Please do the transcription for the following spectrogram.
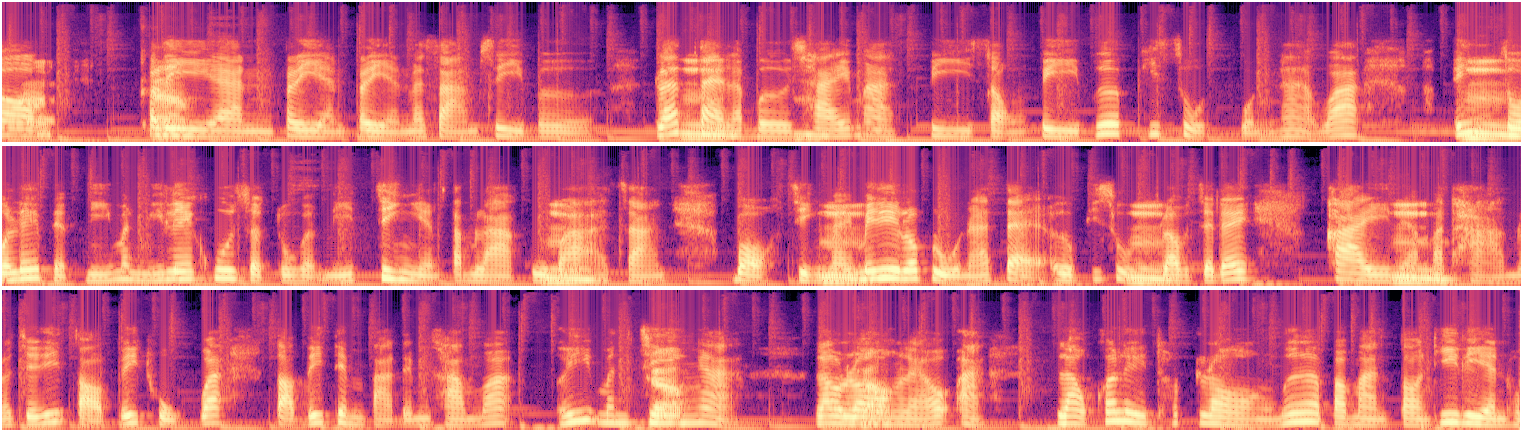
ลองครับเปลี่ยนเปลี่ยนเปลี่ยนมาสามสี่เบอร์ และอืมแต่ละเบอร์อืมใช้มาปีสองปีเพื่อพิสูจน์ผลนะว่าเอ้ยอืมตัวเลขแบบนี้มันมีเลขคู่ศัตรูแบบนี้จริงอย่างตำราครูบาอืมอาจารย์ บอกจริงไหมอืมไม่ได้ลบหลู่นะ แต่เออพิสูจอืน์มเราจะได้ใครเนี่ยอืมมาถามเราจะได้ตอบได้ถูกว่าตอบได้เต็มปากเต็มคำว่าเฮ้ยมันจริงอะ เราลองแล้วอะเราก็เลยทดลองเมื่อประมาณตอนที่เรียนโห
